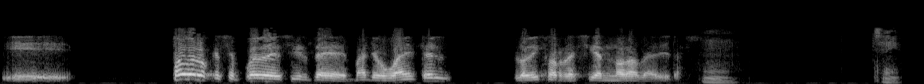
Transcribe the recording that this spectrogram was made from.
Y todo lo que se puede decir de Mario Weinfeld lo dijo recién Nora Beiras. Mm. Sí,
